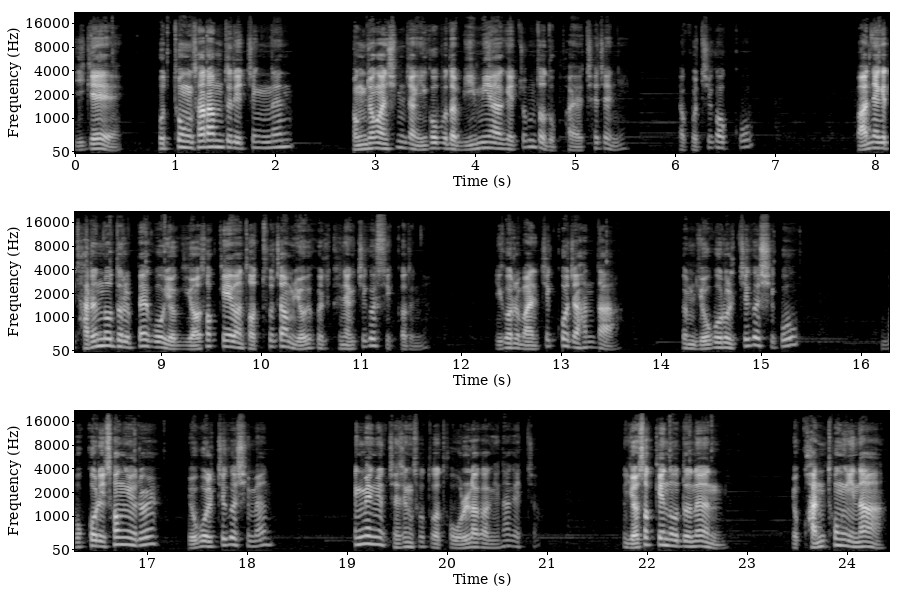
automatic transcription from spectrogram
이게 보통 사람들이 찍는 정정한 심장 이거보다 미미하게 좀 더 높아요 체젠이. 자꾸 찍었고 만약에 다른 노드를 빼고 여기 6개만 더 투자하면 여기 그냥 찍을 수 있거든요. 이거를 만약 찍고자 한다. 그럼 요거를 찍으시고 목걸이 성유를 요걸 찍으시면 생명력 재생 속도가 더 올라가긴 하겠죠. 6개 노드는 요 관통이나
